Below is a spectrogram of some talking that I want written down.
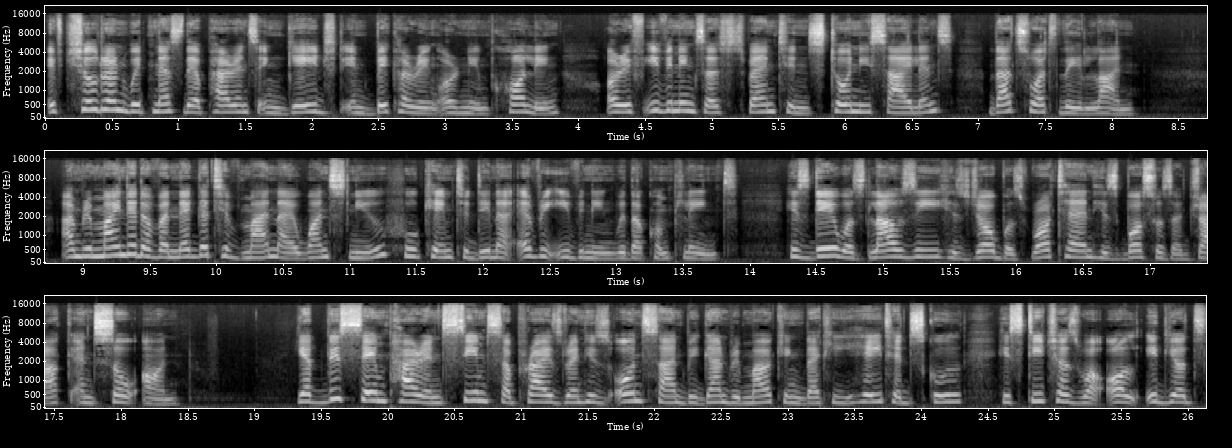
If children witness their parents engaged in bickering or name calling, or if evenings are spent in stony silence, that's what they learn. I'm reminded of a negative man I once knew who came to dinner every evening with a complaint. His day was lousy, his job was rotten, his boss was a jerk, and so on. Yet this same parent seemed surprised when his own son began remarking that he hated school, his teachers were all idiots,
